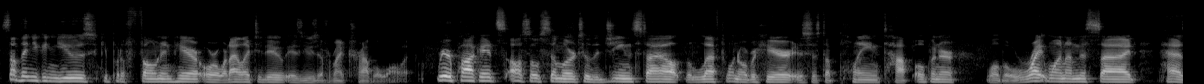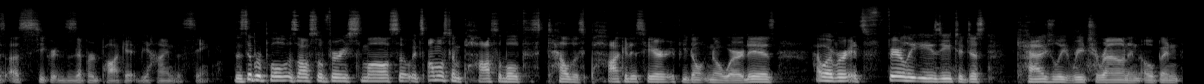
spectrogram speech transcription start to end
Something you can use, you can put a phone in here, or what I like to do is use it for my travel wallet. Rear pockets, also similar to the jean style. The left one over here is just a plain top opener, while the right one on this side has a secret zippered pocket behind the seam. The zipper pull is also very small, so it's almost impossible to tell this pocket is here if you don't know where it is. However, it's fairly easy to just casually reach around and open,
